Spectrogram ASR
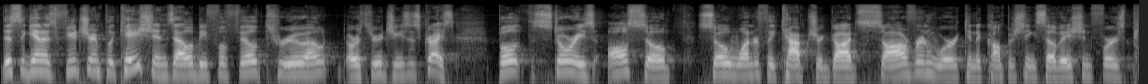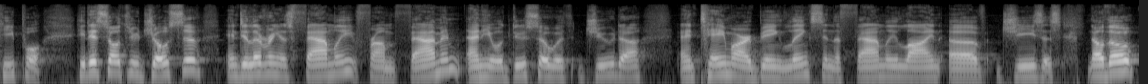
This again has future implications that will be fulfilled throughout or through Jesus Christ. Both stories also so wonderfully capture God's sovereign work in accomplishing salvation for his people. He did so through Joseph in delivering his family from famine, and he will do so with Judah and Tamar being links in the family line of Jesus. Now, though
